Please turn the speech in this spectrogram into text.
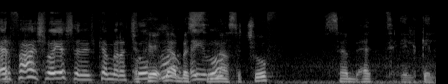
ارفعها شوي عشان الكاميرا تشوفها okay لا بس أيوة. الناس تشوف سبعة القلب.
